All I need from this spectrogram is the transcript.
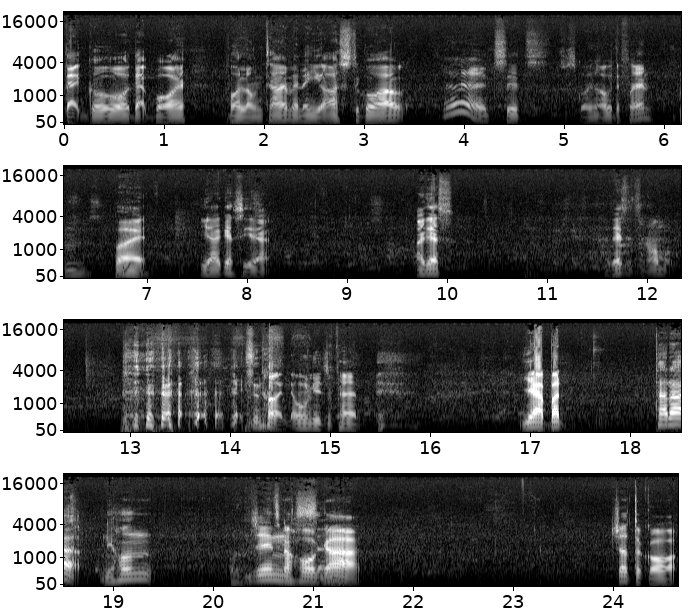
that girl or that boy for a long time and then you ask to go out yeah it's it's just going out with a friend うん。 but yeah I can see that I guess I guess it's normal it's not only Japan いや、but ただ、日本人の方が、ちょっとこ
